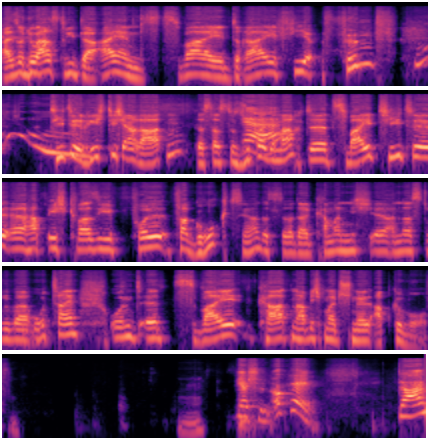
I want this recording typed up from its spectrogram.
Also du hast, Rita, eins, zwei, drei, vier, fünf uh. Titel richtig erraten. Das hast du super yeah. gemacht. Äh, zwei Titel äh, habe ich quasi voll verguckt. Ja, das, da kann man nicht äh, anders drüber urteilen. Und äh, zwei Karten habe ich mal schnell abgeworfen. Hm. Sehr schön. Okay. Dann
